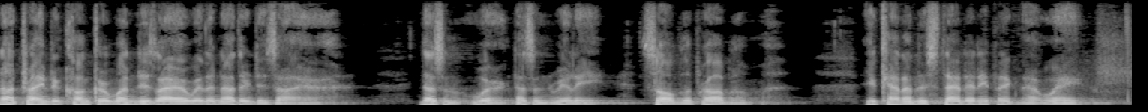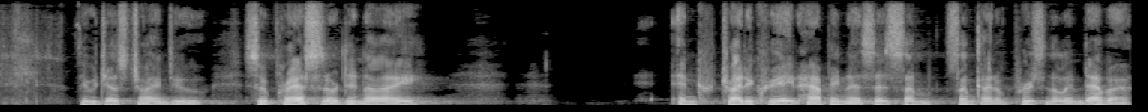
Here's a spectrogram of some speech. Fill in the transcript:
Not trying to conquer one desire with another desire doesn't work, doesn't really solve the problem. You can't understand anything that way through just trying to suppress or deny and try to create happiness as some, some kind of personal endeavor.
